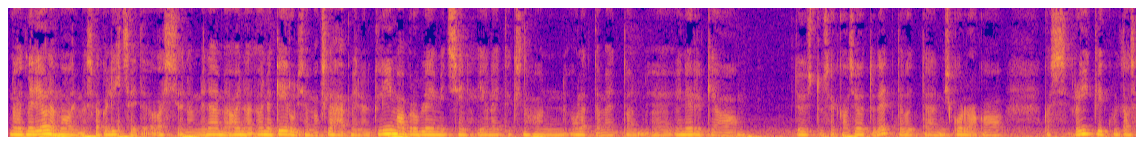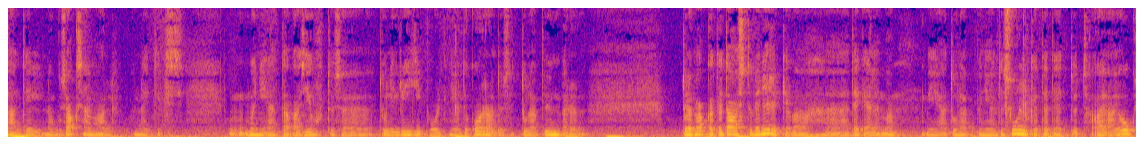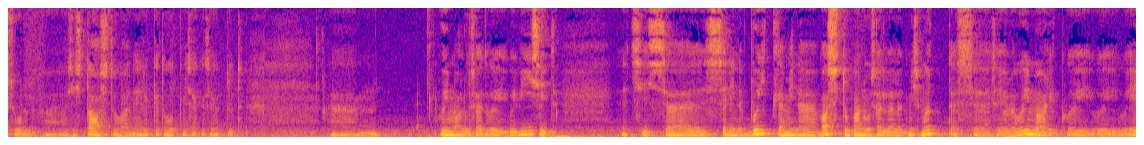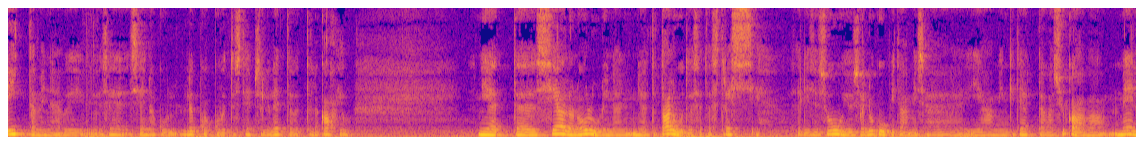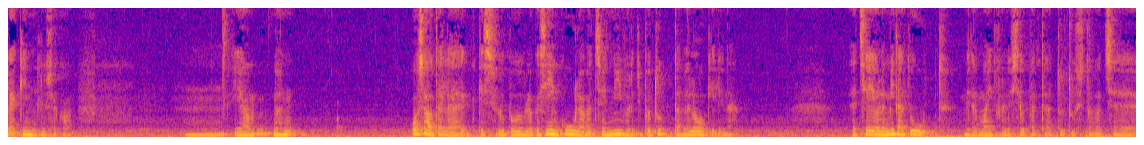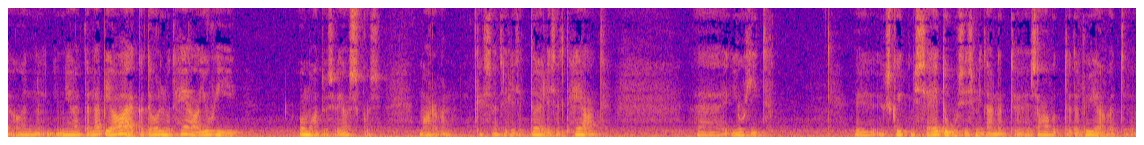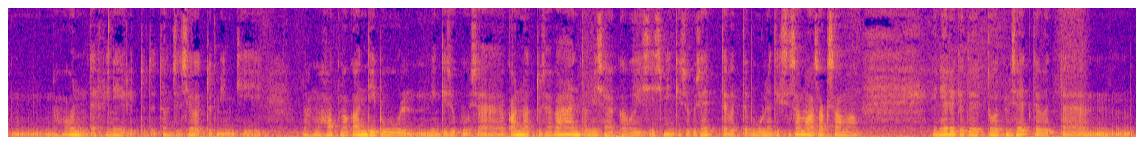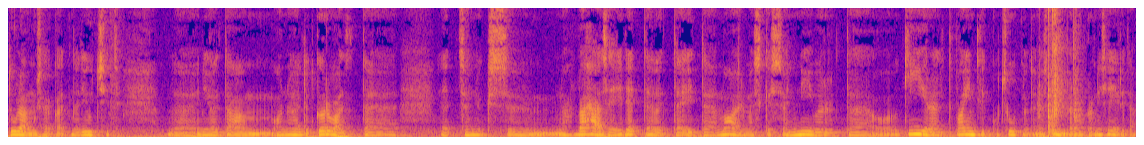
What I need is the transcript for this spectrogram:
noh, et meil ei ole maailmas väga lihtsaid asju enam, me näeme aina, aina keerulisemaks läheb, meil on kliimaprobleemid siin ja näiteks noh, on, oletame, et on äh, energiatööstusega seotud ettevõte, mis korraga kas riiklikul tasandil nagu Saksamaal on näiteks mõni aeg tagasi juhtus, äh, tuli riigi poolt nii-öelda korraldus, et tuleb ümber, tuleb hakata taastuvenergiaga äh, tegelema ja tuleb nii-öelda sulgeda teatud aja jooksul äh, siis taastuva energia tootmisega seotud ähm, võimalused või, või viisid. et siis äh, selline võitlemine, vastupanu sellele, et mis mõttes see, see ei ole võimalik või, või, või eitamine või see, see nagu lõppkokkuvõttes teeb sellele ettevõttele kahju. nii et seal on oluline nii-öelda taluda seda stressi sellise soojuse, lugupidamise ja mingi teatava sügava meelekindlusega. ja noh, osadele, kes võib-olla, võib-olla ka siin kuulavad, see on niivõrd juba tuttav ja loogiline. et see ei ole midagi uut, mida mindfulnessi õpetajad tutvustavad, see on nii-öelda läbi aegade olnud hea juhi omadus või oskus, ma arvan, kes on sellised tõeliselt head äh, juhid ükskõik, mis see edu siis, mida nad saavutada püüavad, noh, on defineeritud, et on see seotud mingi noh, Mahatma Gandhi puhul mingisuguse kannatuse vähendamisega või siis mingisuguse ettevõtte puhul, näiteks seesama Saksamaa energiatööd tootmise ettevõtte tulemusega, et nad jõudsid nii-öelda, on öeldud kõrvalt äh, et see on üks noh, väheseid ettevõtteid maailmas, kes on niivõrd äh, kiirelt, paindlikult suutnud ennast ümber organiseerida.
